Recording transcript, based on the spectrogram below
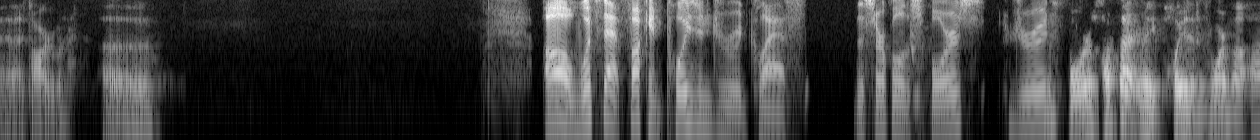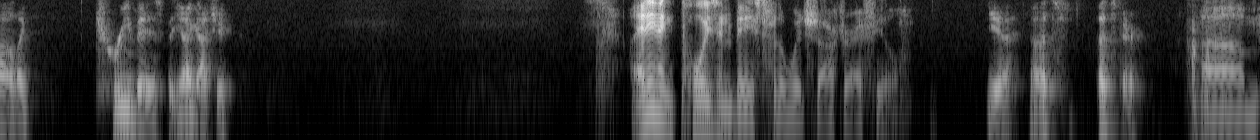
Uh, that's a hard one. Uh, Oh, what's that fucking poison druid class? The Circle of the Spores the druid. spores. That's not really poison. It's more of a uh, like tree base. But yeah, I got you. Anything poison based for the Witch Doctor, I feel. Yeah, no, that's that's fair. Um,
